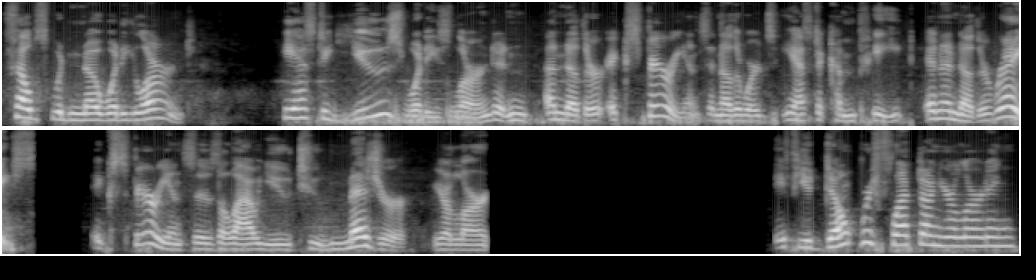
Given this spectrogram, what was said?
Phelps wouldn't know what he learned. He has to use what he's learned in another experience. In other words, he has to compete in another race. Experiences allow you to measure your learning. If you don't reflect on your learning,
